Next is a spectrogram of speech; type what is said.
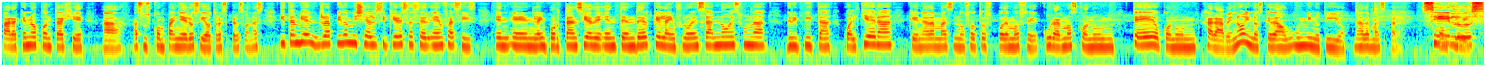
para que no contagie a, sus compañeros y a otras personas. Y también, rápido, Michelle, si quieres hacer énfasis en, la importancia de entender que la influenza no es una gripita cualquiera, que nada más nosotros podemos eh, curarnos con un té o con un jarabe, ¿no? Y nos queda un, minutillo, nada más para... Sí, Luz,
